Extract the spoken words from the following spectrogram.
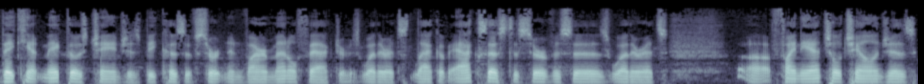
they can't make those changes because of certain environmental factors, whether it's lack of access to services, whether it's uh, financial challenges.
